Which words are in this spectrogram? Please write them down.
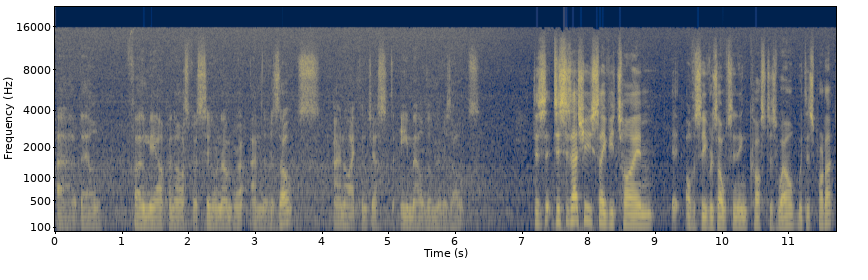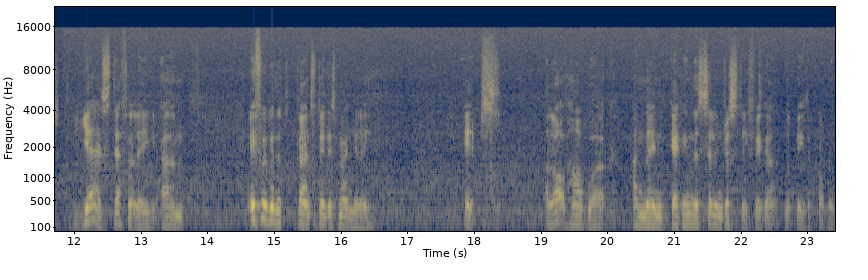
uh, they'll phone me up and ask for a serial number and the results, and I can just email them the results. Does, it, does this actually save you time, obviously resulting in cost as well with this product? Yes, definitely. Um, if we were going to do this manually, it's a lot of hard work, and then getting the cylindricity figure would be the problem.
